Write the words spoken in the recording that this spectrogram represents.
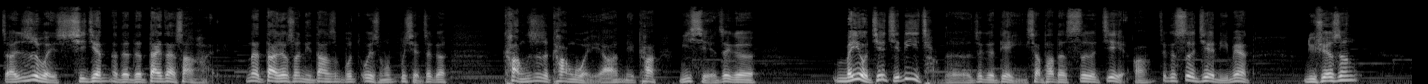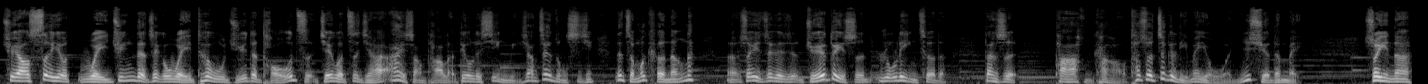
在日伪期间，他他他待在上海。那大家说你当时不为什么不写这个抗日抗伪啊？你看你写这个没有阶级立场的这个电影，像他的《色戒》啊，这个《色戒》里面女学生却要色诱伪军的这个伪特务局的头子，结果自己还爱上他了，丢了性命。像这种事情，那怎么可能呢？呃，所以这个绝对是入另一册的。但是他很看好，他说这个里面有文学的美，所以呢，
